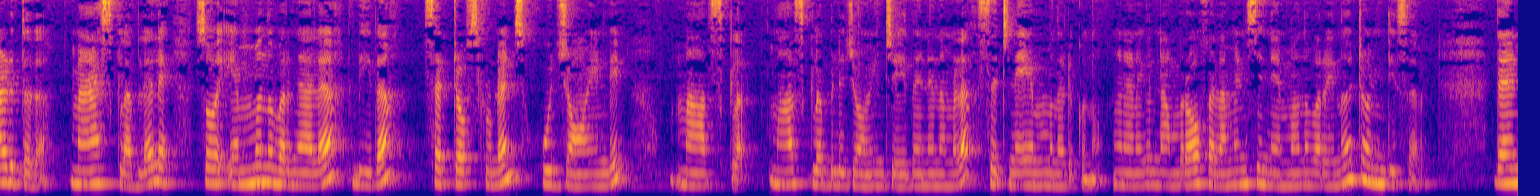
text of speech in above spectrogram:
അടുത്തത് മാത്സ് ക്ലബിൽ അല്ലെ? സോ എം എന്ന് പറഞ്ഞാൽ be the set of students who joined in maths club maths ക്ലബിൽ ജോയിൻ ചെയ്ത് തന്നെ നമ്മൾ സെറ്റിന് എം എന്ന് എടുക്കുന്നു. അങ്ങനെയാണെങ്കിൽ number of elements in M എന്ന് പറയുന്നത് ട്വന്റി സെവൻ ദെൻ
